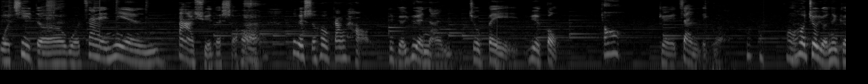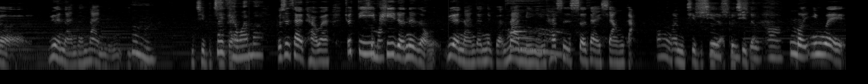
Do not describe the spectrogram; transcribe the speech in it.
我记得我在念大学的时候，那个时候刚好那个越南就被越共哦。给占领了，然后就有那个越南的难民营，嗯，你记不记得？在台湾吗？不是在台湾，就第一批的那种越南的那个难民营，它是设在香港。哦，那你记不记得？不记得。啊，那么因为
